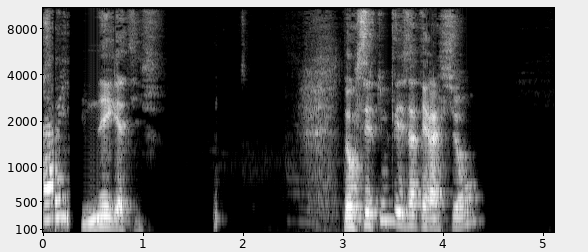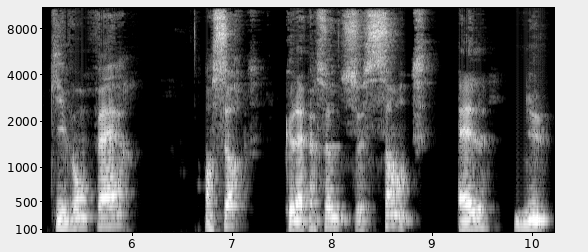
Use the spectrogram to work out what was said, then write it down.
Ah oui. négatif. Donc, c'est toutes les interactions qui vont faire en sorte que la personne se sente, elle, nulle.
